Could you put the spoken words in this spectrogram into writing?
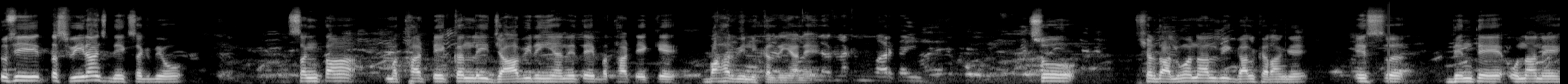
ਤੁਸੀਂ ਤਸਵੀਰਾਂ 'ਚ ਦੇਖ ਸਕਦੇ ਹੋ ਸੰਗਤਾਂ ਮੱਥਾ ਟੇਕਣ ਲਈ ਜਾ ਵੀ ਰਹੀਆਂ ਨੇ ਤੇ ਮੱਥਾ ਟੇਕ ਕੇ ਬਾਹਰ ਵੀ ਨਿਕਲ ਰਹੀਆਂ ਨੇ। ਸੋ ਸ਼ਰਧਾਲੂਆਂ ਨਾਲ ਵੀ ਗੱਲ ਕਰਾਂਗੇ। ਇਸ ਦਿਨ ਤੇ ਉਹਨਾਂ ਨੇ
